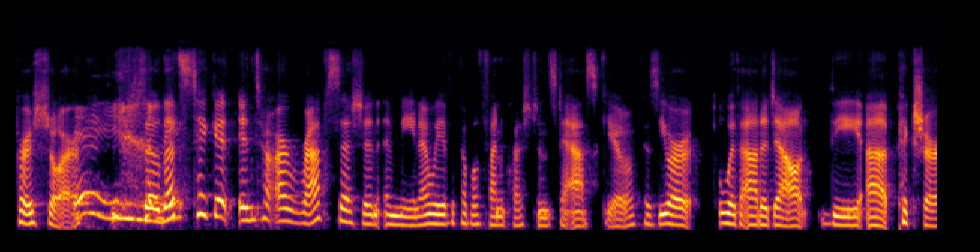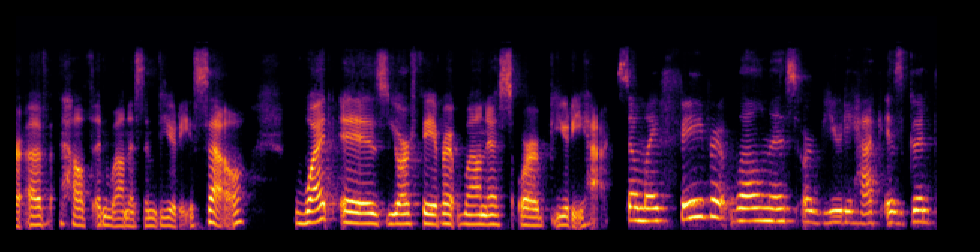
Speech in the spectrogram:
for sure Yay. so let's take it into our wrap session amina we have a couple of fun questions to ask you because you are without a doubt the uh, picture of health and wellness and beauty. So what is your favorite wellness or beauty hack? So my favorite wellness or beauty hack is good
